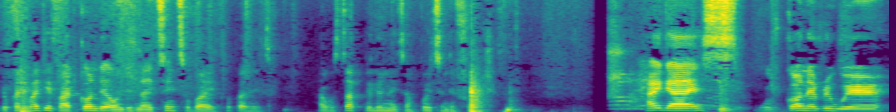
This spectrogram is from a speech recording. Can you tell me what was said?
you can imagine if I had gone there on the 19th to buy it. Look at it. I will start peeling it and put it in the fridge. Hi guys. We've gone everywhere.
